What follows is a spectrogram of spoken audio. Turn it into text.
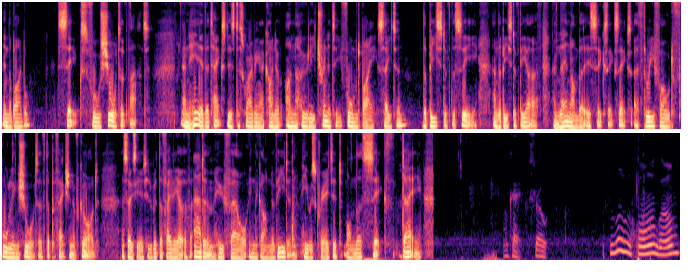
in the Bible, 6 falls short of that. And here the text is describing a kind of unholy trinity formed by Satan, the beast of the sea, and the beast of the earth, and their number is 666, a threefold falling short of the perfection of God, associated with the failure of Adam, who fell in the Garden of Eden. He was created on the sixth day. So this is falling down,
